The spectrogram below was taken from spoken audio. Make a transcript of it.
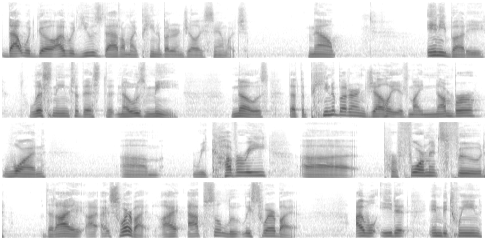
that would go, I would use that on my peanut butter and jelly sandwich. Now, anybody listening to this that knows me knows that the peanut butter and jelly is my number one um, recovery uh, performance food that I, I, I swear by it. I absolutely swear by it. I will eat it in between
